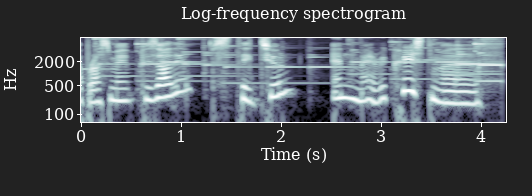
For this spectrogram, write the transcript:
ao próximo episódio. Stay tuned and Merry Christmas!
